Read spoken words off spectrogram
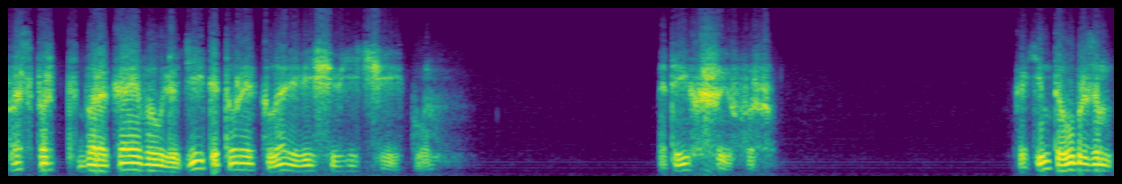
Паспорт Баракаева у людей, которые клали вещи в ячейку. Это их шифр. Каким-то образом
